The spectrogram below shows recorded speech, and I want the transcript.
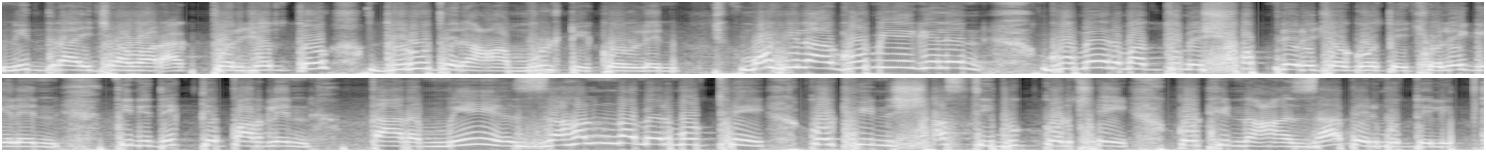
নিদ্রায় যাওয়ার আগ পর্যন্ত দুরুদের আমলটি করলেন। মহিলা ঘুমিয়ে গেলেন, ঘুমের মাধ্যমে স্বপ্নের জগতে চলে গেলেন। তিনি দেখতে পারলেন, তার মেয়ে জাহান্নামের মধ্যে কঠিন শাস্তি ভোগ করছে, কঠিন আজাবের মধ্যে লিপ্ত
